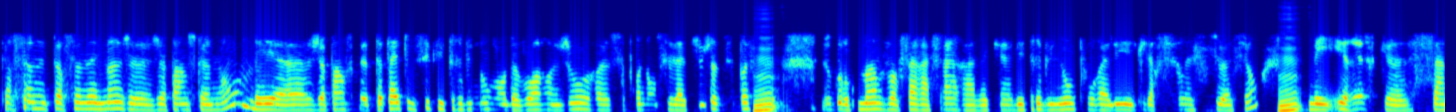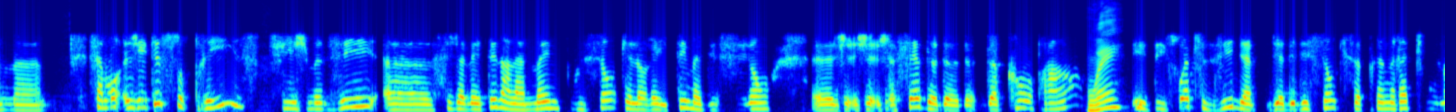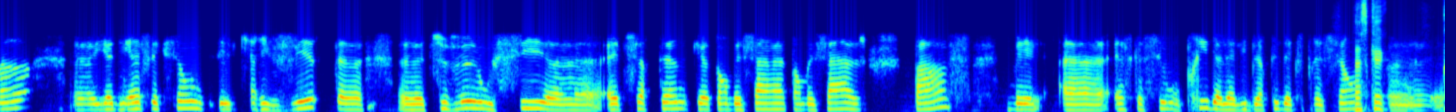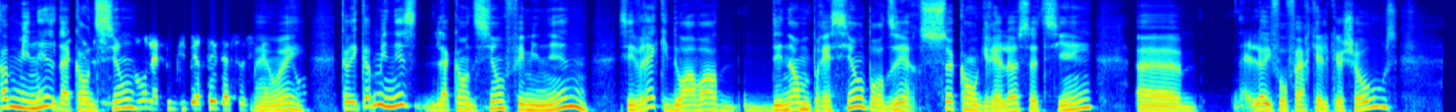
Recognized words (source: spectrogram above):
Personne, personnellement, je, je pense que non, mais euh, je pense que peut-être aussi que les tribunaux vont devoir un jour euh, se prononcer là-dessus. Je ne sais pas si Mm. le groupement va faire affaire avec euh, les tribunaux pour aller éclaircir la situation, Hmm. mais il reste que ça me... Ça m'a- j'ai été surprise, puis je me dis, euh, si j'avais été dans la même position, quelle aurait été ma décision? Euh, je- je- J'essaie de, de, de, de comprendre, Ouais. et des fois, tu dis, bien, il y a des décisions qui se prennent rapidement. euh, il y a des réflexions qui arrivent vite. euh, euh, tu veux aussi euh, être certaine que ton message, ton message passe. Mais euh, est-ce que c'est au prix de la liberté d'expression? Parce que euh, comme ministre de la condition... La liberté Ben d'association. oui. Comme, comme ministre de la condition féminine, c'est vrai qu'il doit avoir d'énormes pressions pour dire ce congrès-là se tient. euh, là, il faut faire quelque chose.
